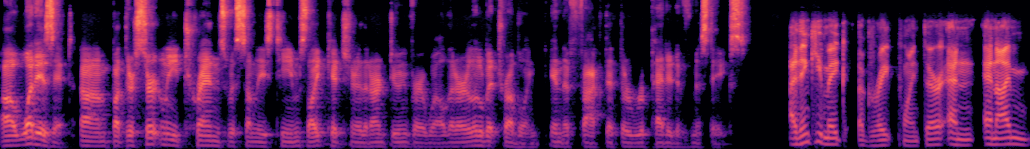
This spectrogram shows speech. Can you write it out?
Uh, what is it? Um, but there's certainly trends with some of these teams like Kitchener that aren't doing very well that are a little bit troubling in the fact that they're repetitive mistakes. I think you make a great point there, and and I'm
